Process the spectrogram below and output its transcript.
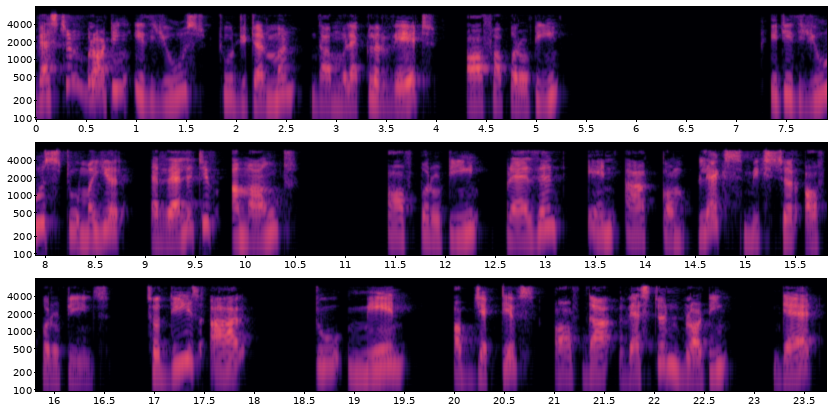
Western blotting is used to determine the molecular weight of a protein. It is used to measure a relative amount of protein present in a complex mixture of proteins. So these are two main objectives of the Western blotting that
